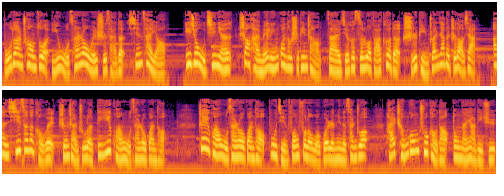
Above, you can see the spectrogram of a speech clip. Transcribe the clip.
不断创作以午餐肉为食材的新菜肴。一九五七年，上海梅林罐头食品厂在捷克斯洛伐克的食品专家的指导下，按西餐的口味生产出了第一款午餐肉罐头。这款午餐肉罐头不仅丰富了我国人民的餐桌，还成功出口到东南亚地区，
